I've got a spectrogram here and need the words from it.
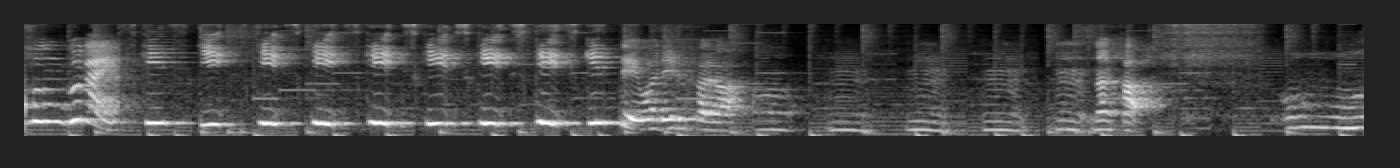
分ぐらい好き好き好き好き好き好き好き好き好きって言われるから。うんうんうんうんうんなんか うーんう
